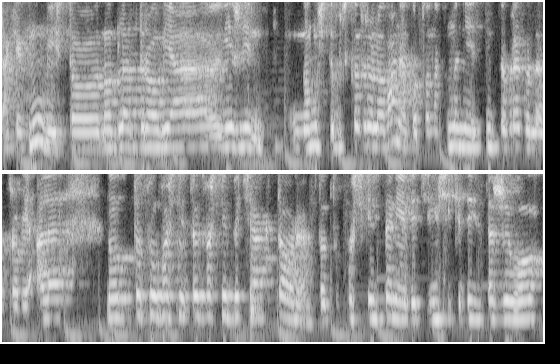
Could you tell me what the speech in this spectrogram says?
tak jak mówisz, to no, dla zdrowia, jeżeli, no, musi to być kontrolowane, bo to na pewno nie jest nic dobrego dla zdrowia, ale no, to są właśnie, to jest właśnie bycie aktorem, to, to poświęcenie, wiecie, mi się kiedyś zdarzyło,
